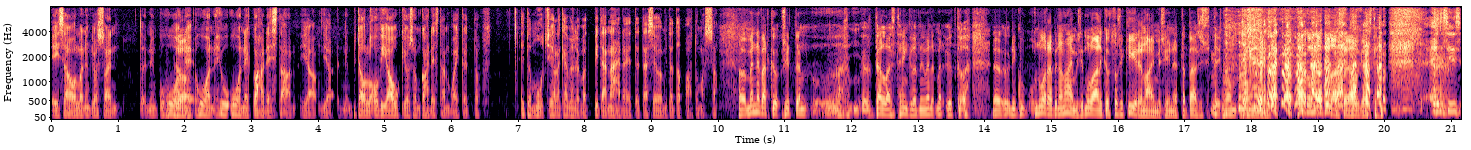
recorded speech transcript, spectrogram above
Ei saa olla niin kuin jossain niin kuin huone, huone, huone kahdestaan ja, ja pitää olla ovi auki, jos on kahdestaan vaikka, että että muut siellä kävelevät, pitää nähdä, että tässä ei ole mitään tapahtumassa. Menevätkö sitten tällaiset henkilöt, niin jotka niin kuin nuorempina naimisiin? Mulla ainakin olisi tosi kiire naimisiin, että pääsisi sitten hommiin. Onko mitään tilastoja oikeasti? Siis, siis,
